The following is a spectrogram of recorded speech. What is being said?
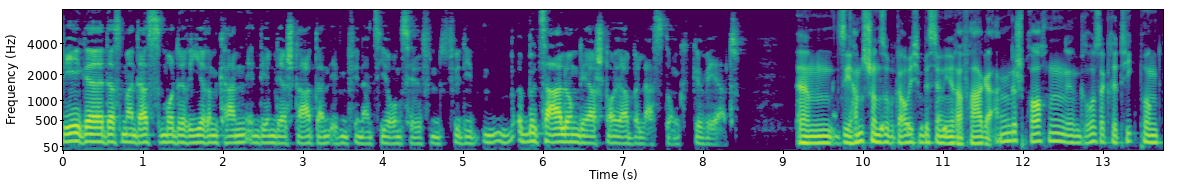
Wege, dass man das moderieren kann, indem der Staat dann eben Finanzierungshilfen für die Bezahlung der Steuerbelastung gewährt. Ähm, Sie haben es schon so, glaube ich, ein bisschen in Ihrer Frage angesprochen. Ein großer Kritikpunkt,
